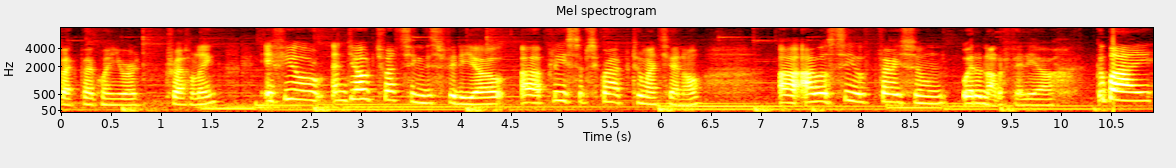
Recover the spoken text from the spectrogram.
backpack when you're traveling. If you enjoyed watching this video uh, please subscribe to my channel uh, I will see you very soon with another video. Goodbye!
